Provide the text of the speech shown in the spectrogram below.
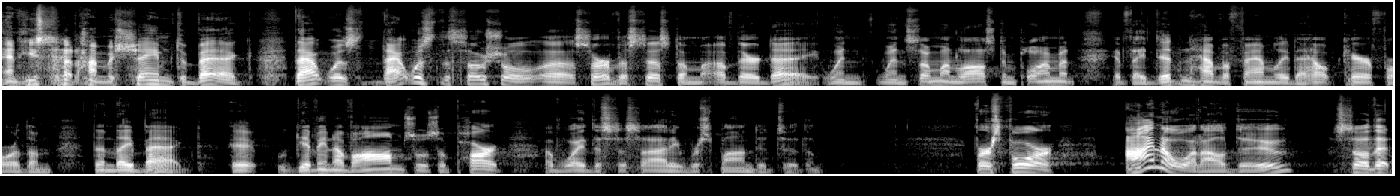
and he said, I'm ashamed to beg. That was, that was the social uh, service system of their day. When, when someone lost employment, if they didn't have a family to help care for them, then they begged. It, giving of alms was a part of the way the society responded to them. Verse 4 I know what I'll do so that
